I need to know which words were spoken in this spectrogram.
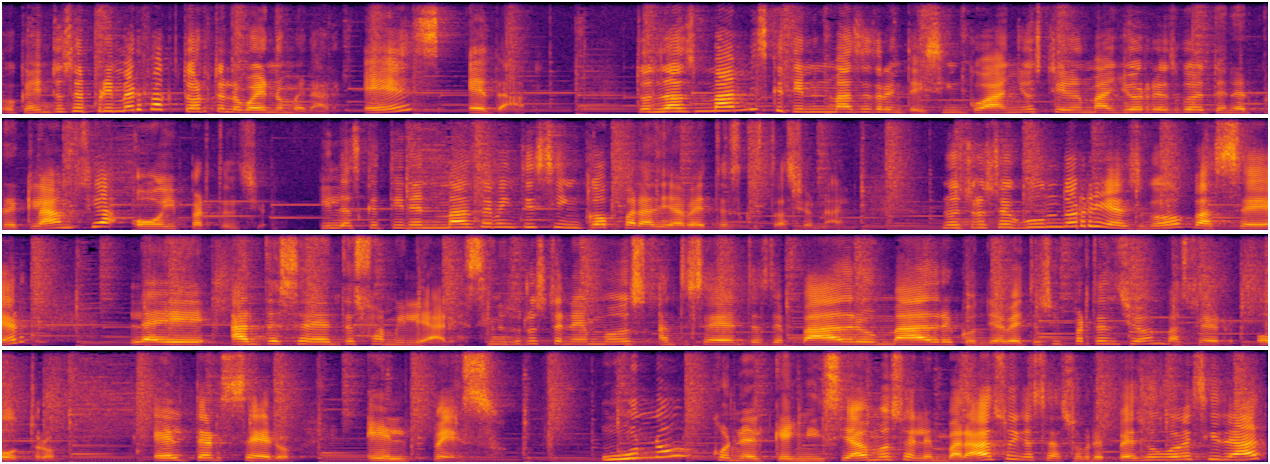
Entonces el primer factor te lo voy a enumerar, es edad. Entonces las mamis que tienen más de 35 años tienen mayor riesgo de tener preeclampsia o hipertensión y las que tienen más de 25 para diabetes gestacional. Nuestro segundo riesgo va a ser eh, antecedentes familiares. Si nosotros tenemos antecedentes de padre o madre con diabetes o hipertensión, va a ser otro. El tercero, el peso. Uno con el que iniciamos el embarazo, ya sea sobrepeso u obesidad,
